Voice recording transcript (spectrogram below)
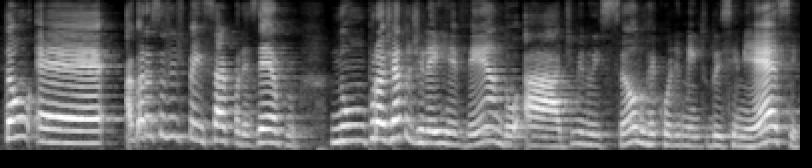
Então, é... agora se a gente pensar, por exemplo, num projeto de lei revendo a diminuição do recolhimento do ICMS,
